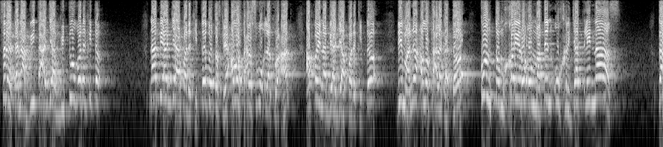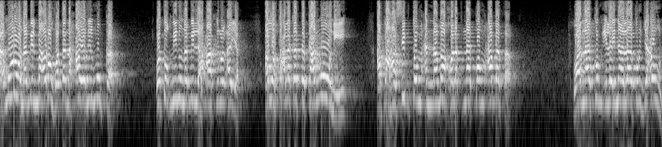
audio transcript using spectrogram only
Sedangkan Nabi tak ajar begitu pada kita. Nabi ajar pada kita, tuan-tuan sekalian, Allah Ta'ala sebut dalam Quran, apa yang Nabi ajar pada kita, di mana Allah Ta'ala kata, Kuntum khairu ummatin ukhrijat linnas. Ta'muru nabil ma'ruf wa tanhawanil munkar. Wa tu'minu nabillah akhirul ayat. Allah Ta'ala kata kamu ni apa hasibtum annama khalaqnakum abata wa anakum ilaina la turja'un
